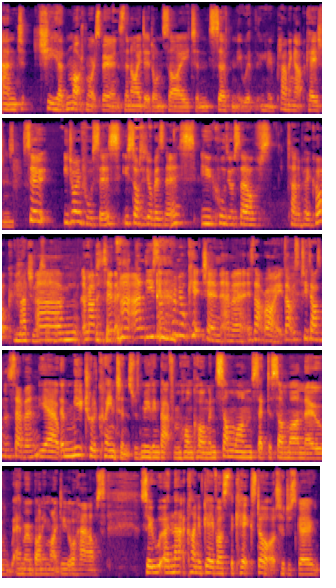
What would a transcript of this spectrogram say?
And she had much more experience than I did on site, and certainly with you know planning applications. So you joined forces. You started your business. You called yourselves Turner Pocock. Imaginative, Um, imaginative. and, and you started from your kitchen, Emma. Is that right? That was 2007. Yeah, a mutual acquaintance was moving back from Hong Kong, and someone said to someone, oh, Emma and Bunny might do your house." So, and that kind of gave us the kickstart to just go.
